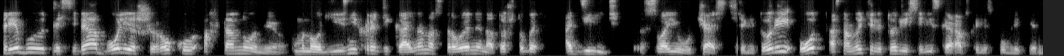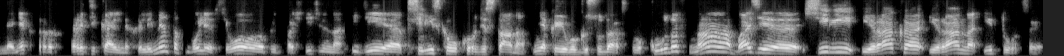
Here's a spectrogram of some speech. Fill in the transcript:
требует для себя более широкую автономию. Многие из них радикально настроены на то, чтобы отделить свою часть территории от основной территории Сирийской Арабской Республики. Для некоторых радикальных элементов более всего предпочтительна идея сирийского Курдистана, некоего государства курдов на базе Сирии, Ирака, Ирана и Турции.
